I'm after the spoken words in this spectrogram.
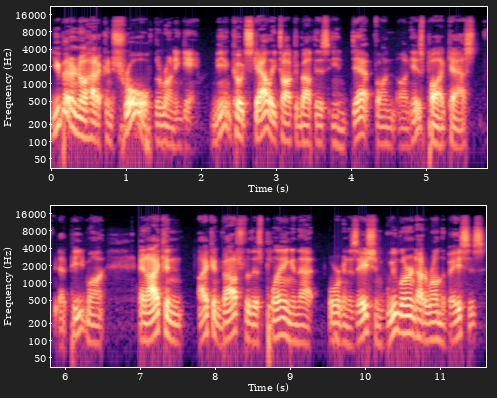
you better know how to control the running game. Me and Coach Scally talked about this in depth on on his podcast at Piedmont, and I can I can vouch for this. Playing in that organization, we learned how to run the bases,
